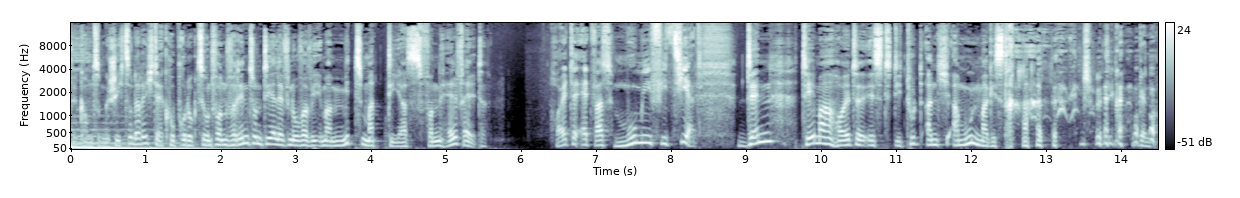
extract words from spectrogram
Willkommen zum Geschichtsunterricht der Koproduktion von Vrindt und DLF Nova wie immer mit Matthias von Hellfeld. Heute etwas mumifiziert. Denn Thema heute ist die Tutanchamun-Magistrale. Entschuldigung. genau.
